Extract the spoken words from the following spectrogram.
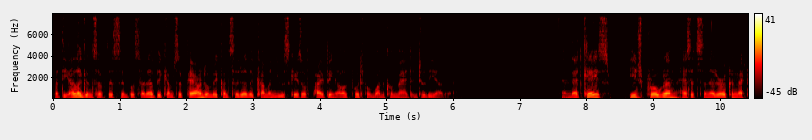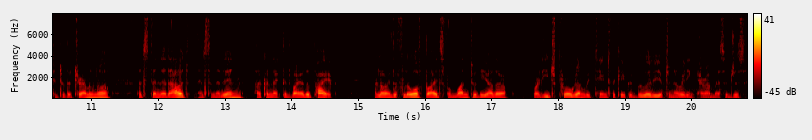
but the elegance of this simple setup becomes apparent when we consider the common use case of piping output from one command into the other. In that case, each program has its standard er connected to the terminal, but standard out and standard in are connected via the pipe, allowing the flow of bytes from one to the other while each program retains the capability of generating error messages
